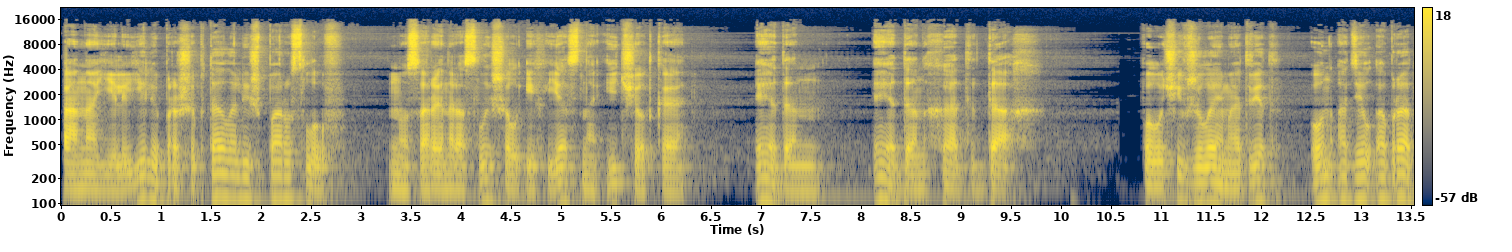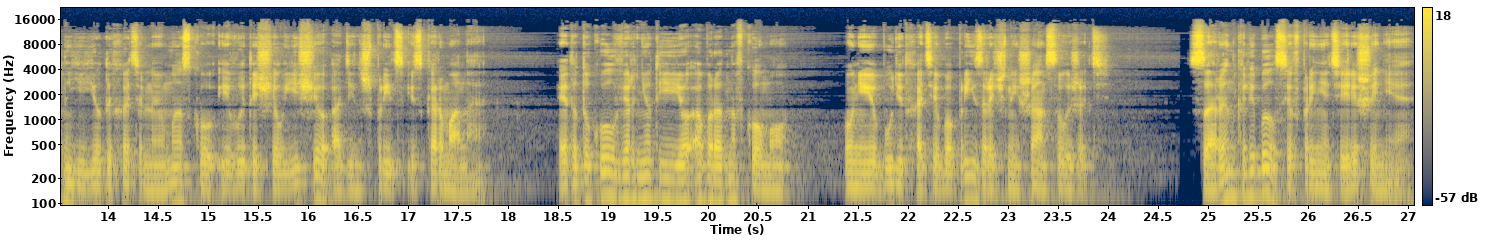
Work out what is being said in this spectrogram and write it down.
Она еле-еле прошептала лишь пару слов, но Сарен расслышал их ясно и четко. «Эдан! Эдан Хаддах!» Получив желаемый ответ, он одел обратно ее дыхательную маску и вытащил еще один шприц из кармана. Этот укол вернет ее обратно в кому. У нее будет хотя бы призрачный шанс выжить. Сарен колебался в принятии решения.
